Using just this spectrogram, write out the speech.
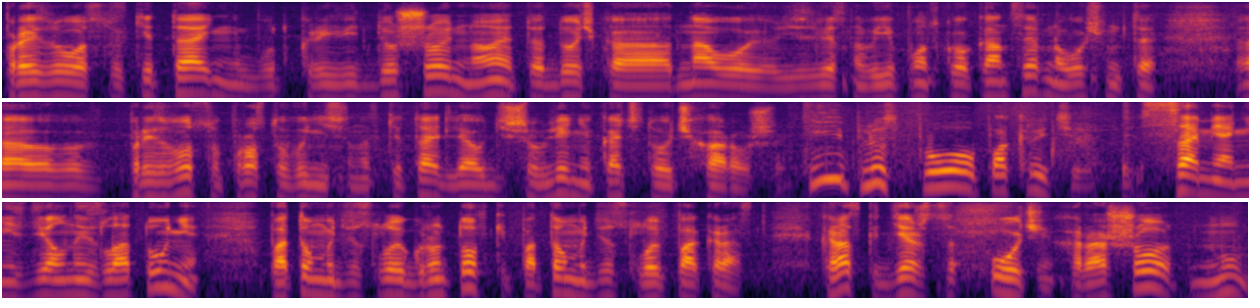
Производство Китай, не буду кривить душой, но это дочка одного известного японского концерна. В общем-то, э, производство просто вынесено в Китай для удешевления, качество очень хорошее. И плюс по покрытию. Сами они сделаны из латуни, потом идет слой грунтовки, потом идет слой покраски. Краска держится очень хорошо. Ну,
